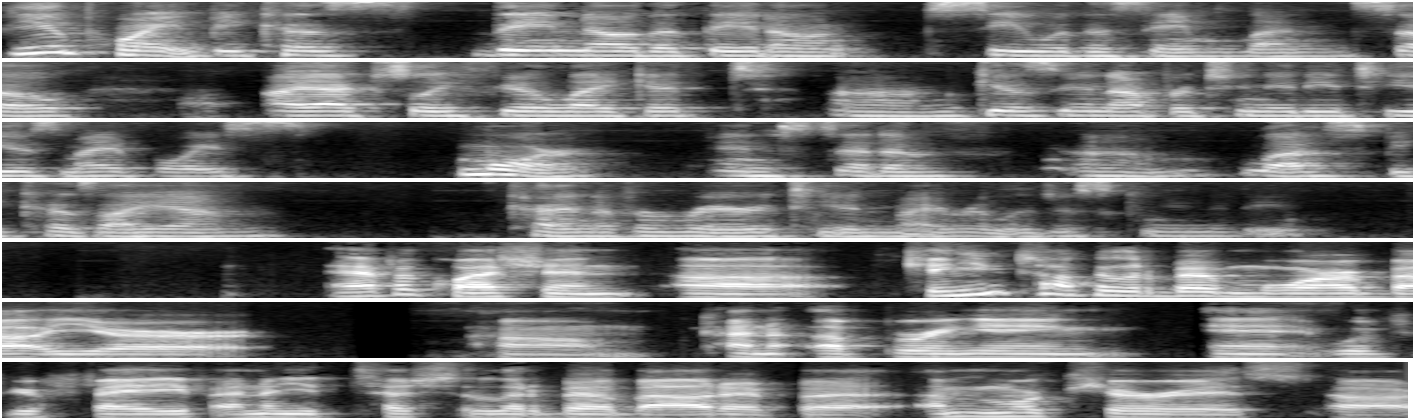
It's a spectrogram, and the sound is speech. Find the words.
viewpoint because they know that they don't see with the same lens. So I actually feel like it um, gives me an opportunity to use my voice more instead of um, less because I am kind of a rarity in my religious community. I have a question. Uh, can you talk a little bit more about your um, kind of upbringing and with your faith? I know you touched a little bit about it, but I'm more curious uh,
